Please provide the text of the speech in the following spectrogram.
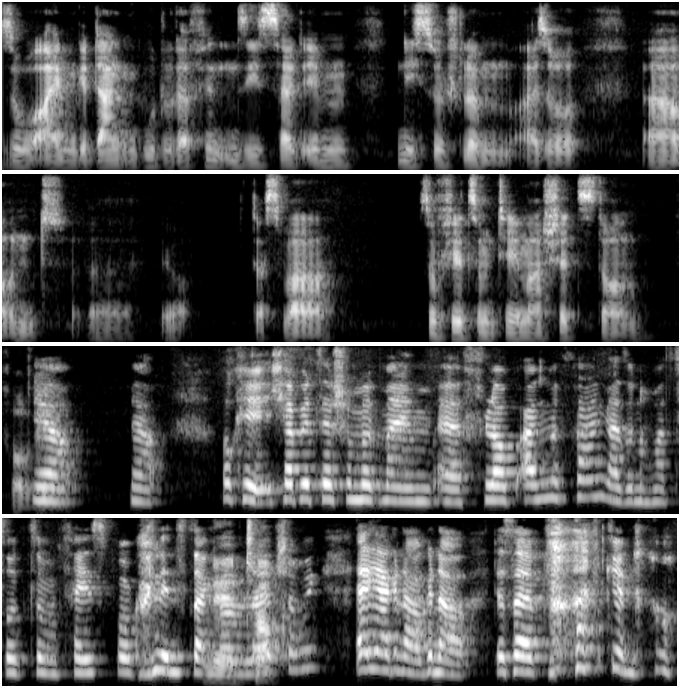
so einen Gedankengut oder finden sie es halt eben nicht so schlimm? Also äh, und äh, ja, das war so viel zum Thema Shitstorm VW. Ja, ja. Okay, ich habe jetzt ja schon mit meinem äh, Flop angefangen, also nochmal zurück zum Facebook und Instagram nee, Livestreaming. Äh, ja, genau, genau. Deshalb genau,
